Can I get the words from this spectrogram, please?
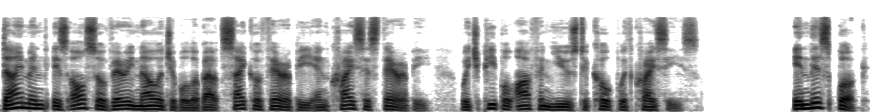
Diamond is also very knowledgeable about psychotherapy and crisis therapy, which people often use to cope with crises. In this book,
